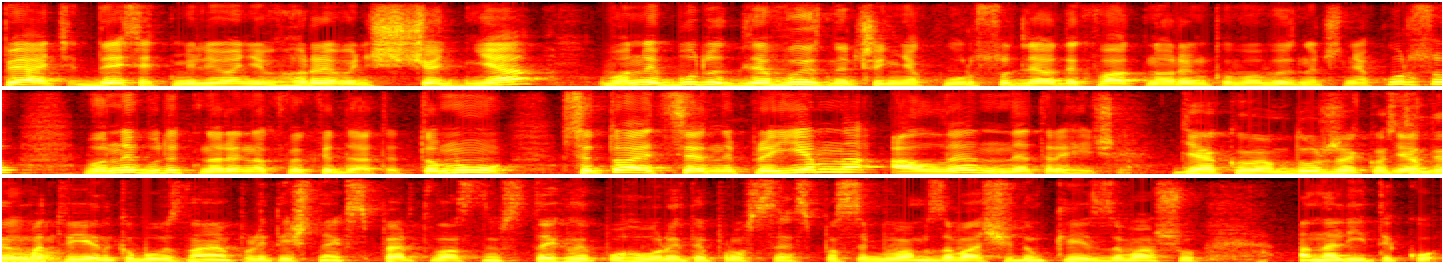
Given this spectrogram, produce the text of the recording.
5-10 мільйонів гривень щодня вони будуть для визначення курсу, для адекватного ринкового визначення курсу, вони будуть на ринок викидати. Тому ситуація неприємна, але не трагічна. Дякую вам дуже. Костянтин Дякую. Матвієнко був з нами, політичний експерт. Власне, встигли поговорити про все. Спасибі вам за ваші думки, за вашу аналітику.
